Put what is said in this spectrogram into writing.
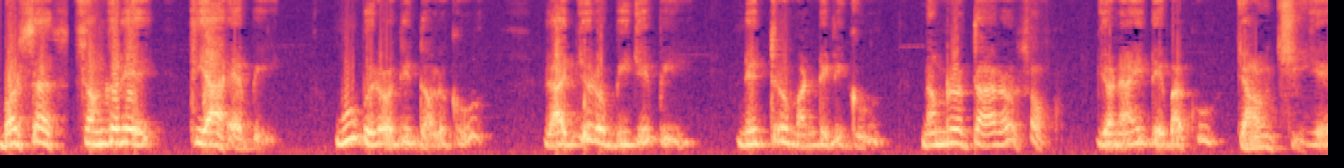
ବର୍ଷା ସଙ୍ଗରେ ଠିଆ ହେବି ମୁଁ ବିରୋଧୀ ଦଳକୁ ରାଜ୍ୟର ବିଜେପି ନେତୃମଣ୍ଡଳୀକୁ ନମ୍ରତାର ସହ ଜଣାଇ ଦେବାକୁ ଚାହୁଁଛି ଯେ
